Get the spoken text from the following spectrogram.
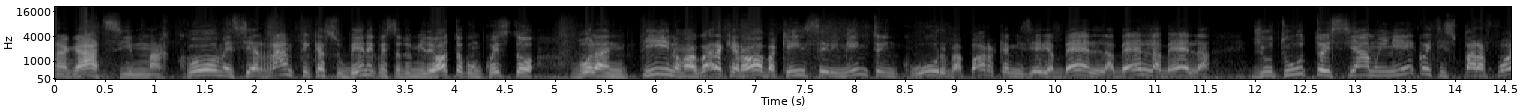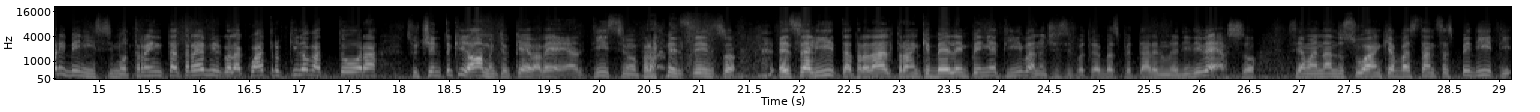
ragazzi, ma come si arrampica su bene questa 2008 con questo volantino, ma guarda che roba, che inserimento in curva, porca miseria, bella, bella, bella. Giù tutto e siamo in eco e ti spara fuori benissimo, 33,4 kWh su 100 km, ok vabbè è altissimo, però nel senso è salita, tra l'altro anche bella impegnativa, non ci si potrebbe aspettare nulla di diverso. Stiamo andando su anche abbastanza spediti,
